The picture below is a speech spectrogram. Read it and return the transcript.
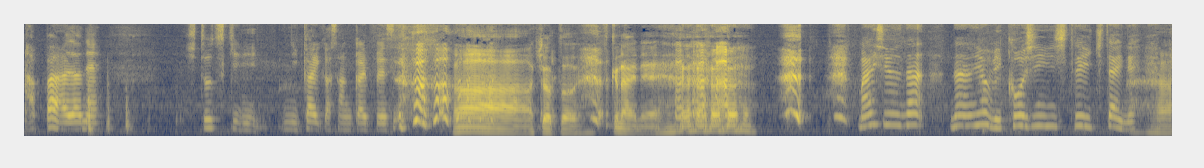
やっぱりあれだね。一月に2回か3回ペース。ああちょっと少ないね 毎週な何曜日更新していきたいね。あ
